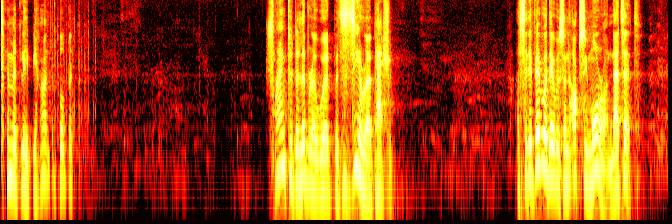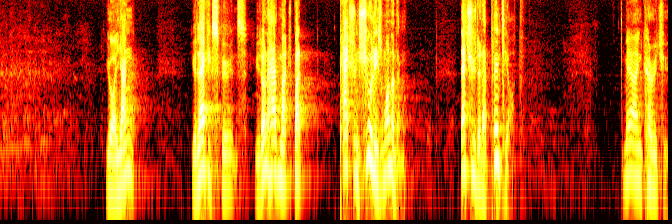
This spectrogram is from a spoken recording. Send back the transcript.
timidly behind the pulpit trying to deliver a word with zero passion. I said, if ever there was an oxymoron, that's it. You are young, you lack experience, you don't have much, but passion surely is one of them. That you should have plenty of. May I encourage you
